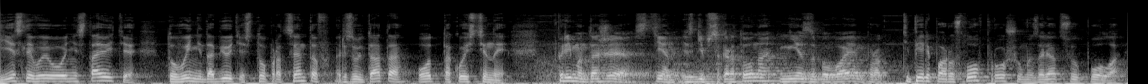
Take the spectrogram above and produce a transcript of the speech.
Если вы его не ставите, то вы не добьетесь 100% результата от такой стены. При монтаже стен из гипсокартона не забываем про... Теперь пару слов про шумоизоляцию пола.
